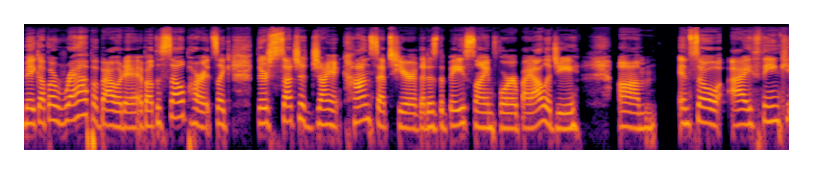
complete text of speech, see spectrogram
make up a rap about it, about the cell parts. Like there's such a giant concept here that is the baseline for biology. Um, and so I think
